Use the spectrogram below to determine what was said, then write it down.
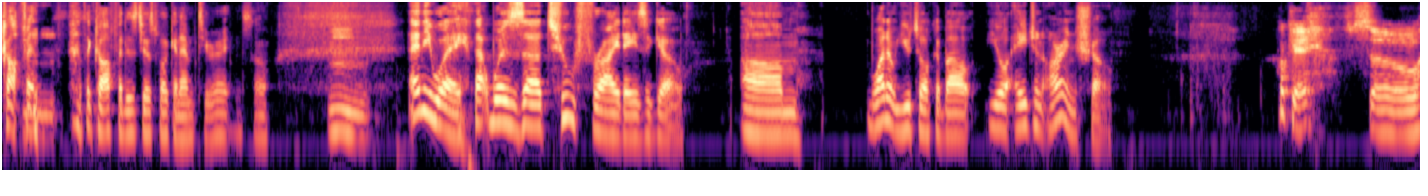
coffin, the coffin is just fucking empty, right? So, anyway, that was uh, two Fridays ago. Um, why don't you talk about your Agent Orange show? Okay, so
